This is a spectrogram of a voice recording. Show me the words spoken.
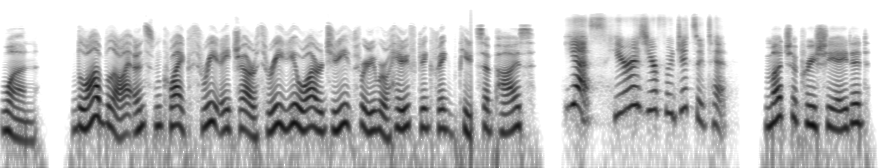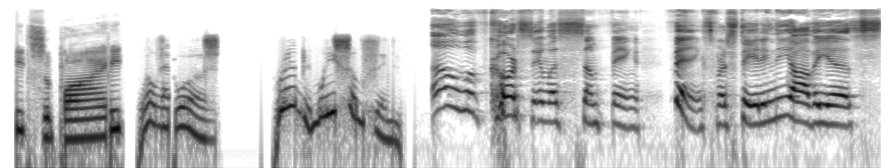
one blah blah instant quake 3 HR 3 URG 3 Rahave Big Fig pizza pies? Yes, here is your Fujitsu tip. Much appreciated. Pizza pie. Well, that was randomly something. Oh, of course it was something. Thanks for stating the obvious.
